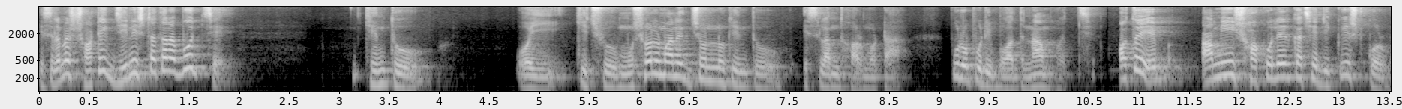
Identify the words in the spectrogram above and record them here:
ইসলামের সঠিক জিনিসটা তারা বুঝছে। কিন্তু ওই কিছু মুসলমানের জন্য কিন্তু ইসলাম ধর্মটা পুরোপুরি বদনাম হচ্ছে। অতএব আমি সকলের কাছে রিকোয়েস্ট করব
